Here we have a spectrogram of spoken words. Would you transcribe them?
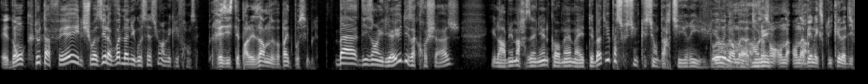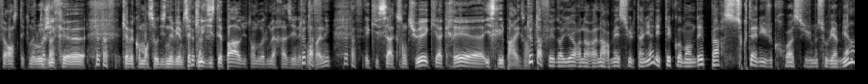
Et donc Tout à fait. Il choisit la voie de la négociation avec les Français. Résister par les armes ne va pas être possible. Bah, disons, il y a eu des accrochages. Et l'armée marzanienne, quand même, a été battue parce que c'est une question d'artillerie. Oui, non, mais de toute façon, on a, on a bien expliqué la différence technologique euh, qui avait commencé au 19e siècle, qui n'existait pas du temps de Khazin et compagnie, et qui s'est accentué et qui a créé euh, Isli, par exemple. Tout à fait. D'ailleurs, l'armée sultanienne était commandée par Suktani, je crois, si je me souviens bien,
